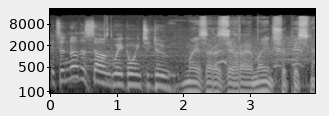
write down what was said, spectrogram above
It's another song we're going to do. Ми зараз зіграємо іншу пісню.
